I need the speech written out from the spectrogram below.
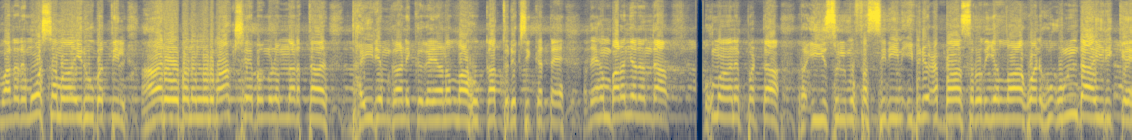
വളരെ മോശമായ രൂപത്തിൽ ആരോപണങ്ങളും ആക്ഷേപങ്ങളും നടത്താൻ ധൈര്യം കാണിക്കുകയാണ് അള്ളാഹു കാത്തുരക്ഷിക്കട്ടെ. അദ്ദേഹം പറഞ്ഞത് എന്താ ബഹുമാനപ്പെട്ട റഈസുൽ മുഫസ്സിരീൻ ഇബ്നു അബ്ബാസ് റളിയല്ലാഹു അൻഹു ഉണ്ടായിരിക്കെ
